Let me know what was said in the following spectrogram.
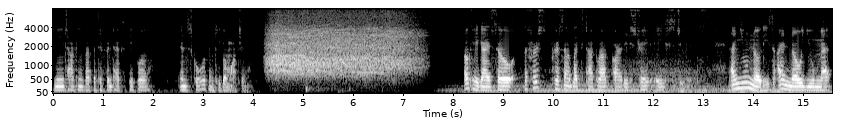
me talking about the different types of people in school, then keep on watching. Okay guys, so the first person I'd like to talk about are the straight A students. And you know these. I know you met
